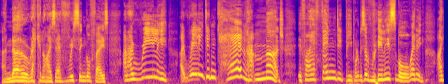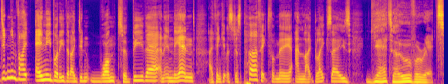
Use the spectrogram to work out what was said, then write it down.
and know, recognize every single face. And I really, I really didn't care that much if I offended people. It was a really small wedding. I didn't invite anybody that I didn't want to be there. And in the end, I think it was just perfect for me. And like Blake says, get over it.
